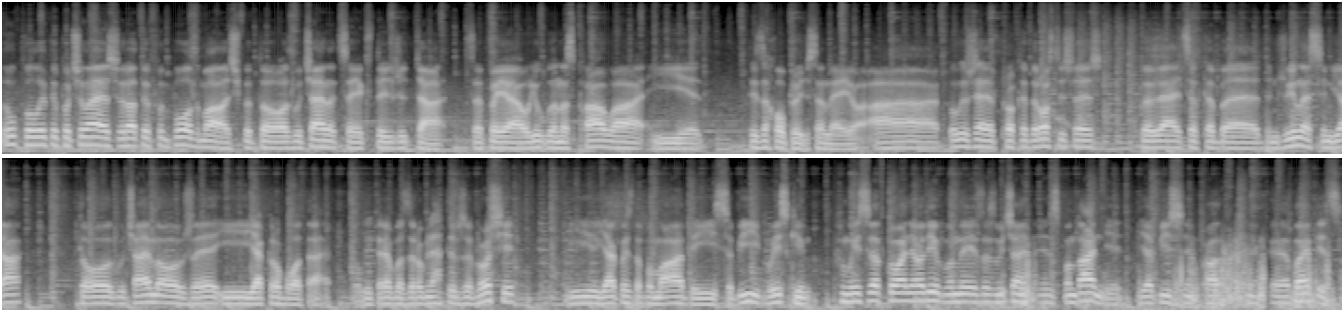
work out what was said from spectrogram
Ну, коли ти починаєш грати в футбол з маличку, то звичайно це як стиль життя. Це твоя улюблена справа і ти захоплюєшся нею. А коли вже трохи дорослішаєш, з'являється в тебе дружина, сім'я, то звичайно вже і як робота. Коли треба заробляти вже гроші і якось допомагати і собі, і близьким. Мої святкування олів вони зазвичай спонтанні. Я більше як е, бепіс.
